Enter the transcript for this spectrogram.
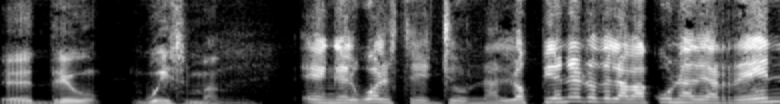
eh, Drew Wisman en el Wall Street Journal. Los pioneros de la vacuna de ARN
